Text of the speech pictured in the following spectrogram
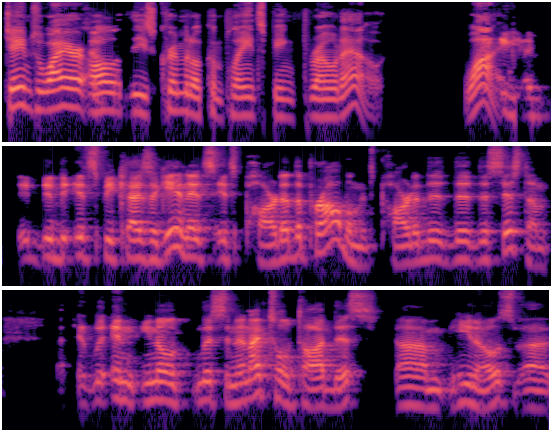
James, why are so, all of these criminal complaints being thrown out? Why? It, it, it's because again, it's it's part of the problem. It's part of the the, the system. And you know, listen, and I've told Todd this. Um, he knows uh,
